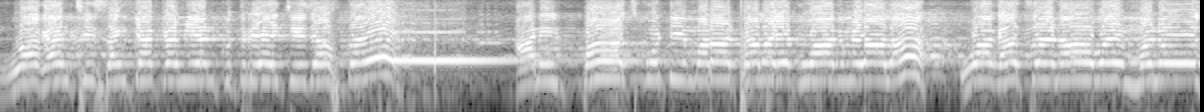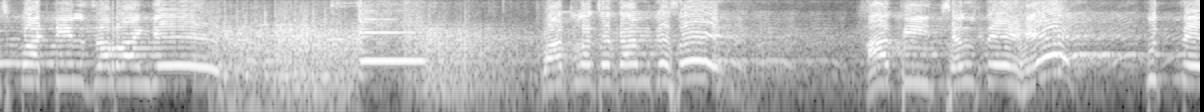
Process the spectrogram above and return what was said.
वाघांची संख्या कमी आहे आणि कुत्र्याची जास्त आहे. आणि पाच कोटी मराठ्याला एक वाघ मिळाला. वाघाचं नाव आहे मनोज पाटील जरांगे. पाटलाचं काम कसं आहे? हाती चलते हे कुत्ते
